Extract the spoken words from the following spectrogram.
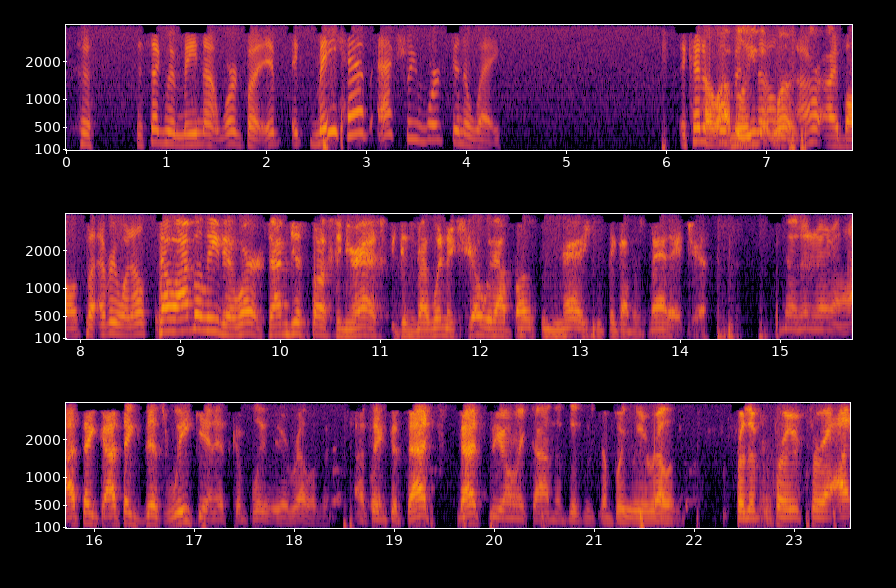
this segment may not work," but it it may have actually worked in a way. It kind of Oh, I believe it down worked. our eyeballs, but everyone else. No, I believe it works. I'm just busting your ass because if I win the show without busting your ass, you'd think I was mad at you. No, no, no, no. I think I think this weekend it's completely irrelevant. I think that that's that's the only time that this is completely irrelevant. for the for for I,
